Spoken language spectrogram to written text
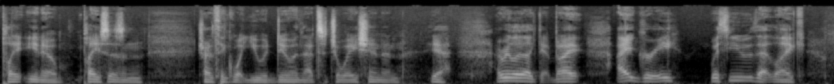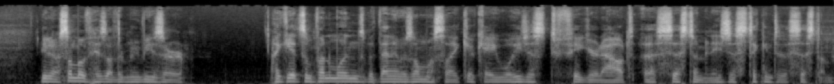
play you know places and try to think what you would do in that situation. And yeah i really liked it. But i i agree with you that like you know some of his other movies are I get some fun ones, but then it was almost like, okay, well, he just figured out a system and he's just sticking to the system,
